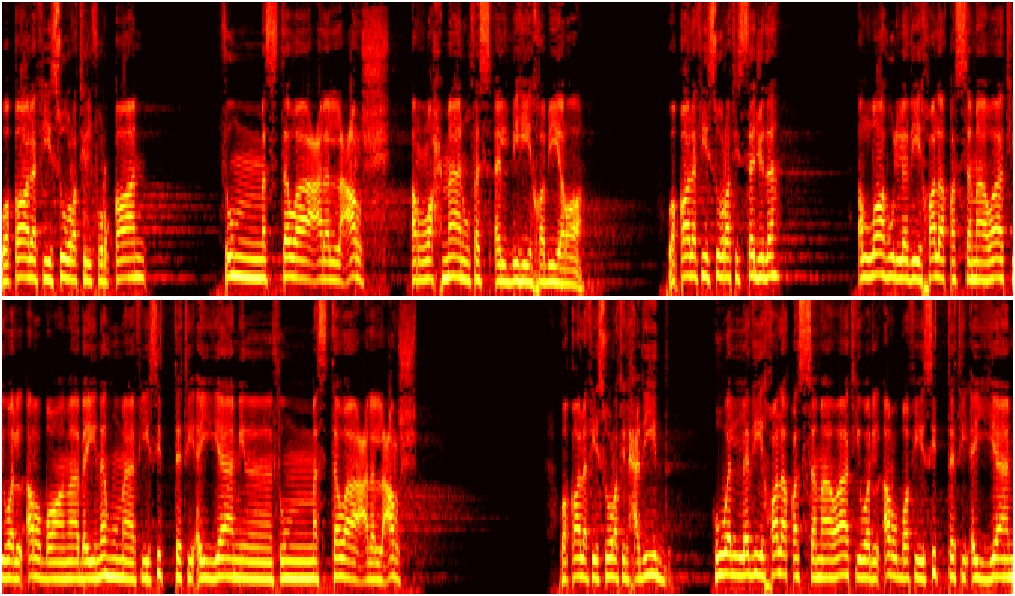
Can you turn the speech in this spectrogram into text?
وقال في سورة الفرقان ثم استوى على العرش الرحمن فاسأل به خبيرا. وقال في سورة السجدة الله الذي خلق السماوات والأرض وما بينهما في ستة أيام ثم استوى على العرش. وقال في سورة الحديد هو الذي خلق السماوات والأرض في ستة أيام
